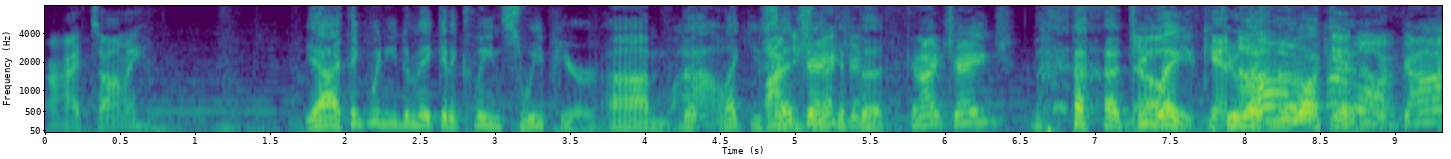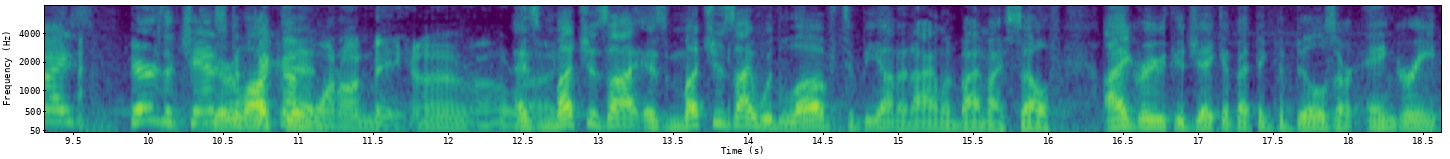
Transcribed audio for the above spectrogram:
All right, Tommy. Yeah, I think we need to make it a clean sweep here. Um, wow. The, like you said, Jacob, the can I change? too no, late. Too late. Oh, You're locked come in. Come on, guys. Here's a chance You're to pick up in. one on me. Uh, as much as I, as much as I would love to be on an island by myself, I agree with you, Jacob. I think the Bills are angry,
